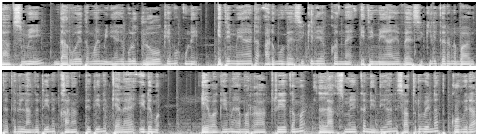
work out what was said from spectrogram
ලක්ෂ්මී දරුවේ තමයි මිනිහගේ මුළු ග්ලෝකෙම උනේ. ඉතින් මෙයාට අඩුම වැසිකිලියක්වත් නැහැ. ඉතින් මෙයාය වැසිකිලි කරන භාවිත කර ළඟ තියෙන කනත්තේ තියෙන කැලෑ ඉඩම ඒ වගේම හැම රාත්‍රියකම ලක්ස්මේක නිදිහාන සතුරු වෙන්නත් කොමිරා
